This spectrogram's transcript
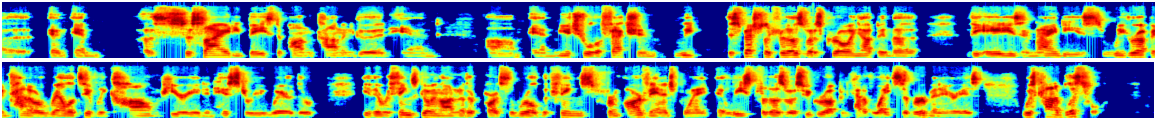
and and a society based upon the common good and um, and mutual affection we especially for those of us growing up in the the 80s and 90s we grew up in kind of a relatively calm period in history where there there were things going on in other parts of the world but things from our vantage point at least for those of us who grew up in kind of white suburban areas was kind of blissful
